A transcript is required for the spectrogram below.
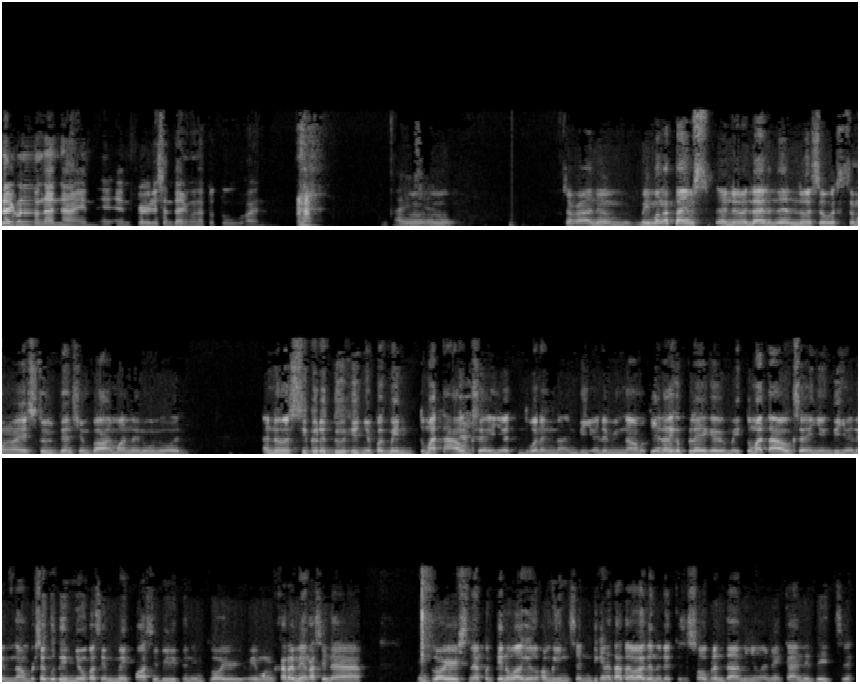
Dahil ko na na, in, in fairness, ang dami ko natutuhan. Ayos yan. Tsaka ano, may mga times, ano, lalo na no, sa, sa mga students yung baka mga nanonood, ano, siguraduhin nyo, pag may tumatawag sa inyo at walang, hindi nyo alam yung number, kaya nag-apply kayo, may tumatawag sa inyo, hindi nyo alam yung number, sagutin nyo kasi may possibility ng employer. May mga karamihan kasi na employers na pag tinawagan ka minsan, hindi ka na tatawagan ulit kasi sobrang dami yung ano, eh, candidates eh.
